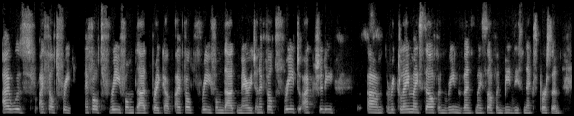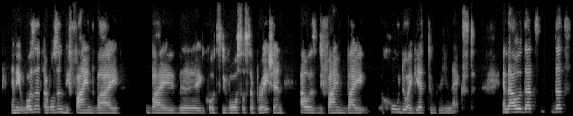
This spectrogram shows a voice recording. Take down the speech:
I was I felt free. I felt free from that breakup. I felt free from that marriage, and I felt free to actually um, reclaim myself and reinvent myself and be this next person. And it wasn't I wasn't defined by by the in quotes divorce or separation. I was defined by who do I get to be next? And that, that's that's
